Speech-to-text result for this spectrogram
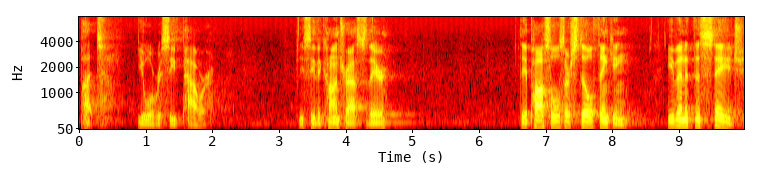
but you will receive power. You see the contrast there? The apostles are still thinking, even at this stage,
